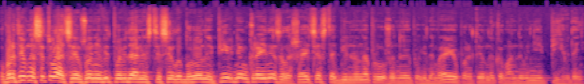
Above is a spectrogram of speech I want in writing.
Оперативна ситуація в зоні відповідальності Сил оборони Півдня України залишається стабільно напруженою. Повідомляє оперативне командування Південь.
